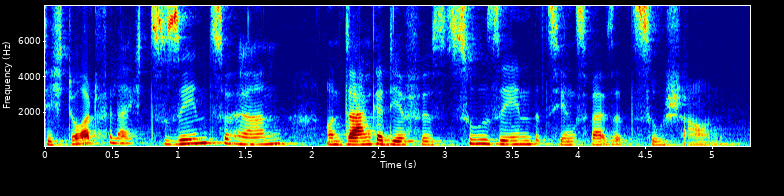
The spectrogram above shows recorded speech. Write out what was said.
dich dort vielleicht zu sehen, zu hören und danke dir fürs Zusehen bzw. Zuschauen.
